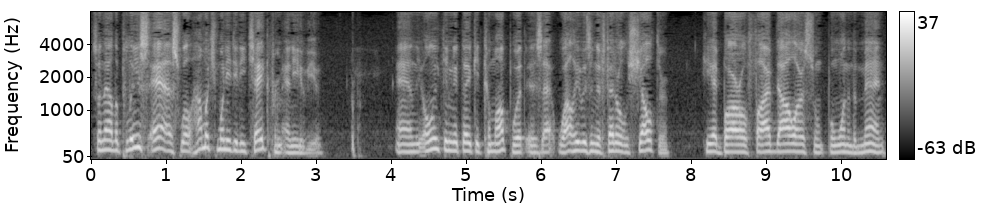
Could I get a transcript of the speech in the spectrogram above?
So now the police asked, well, how much money did he take from any of you? And the only thing that they could come up with is that while he was in the federal shelter, he had borrowed $5 from, from one of the men.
